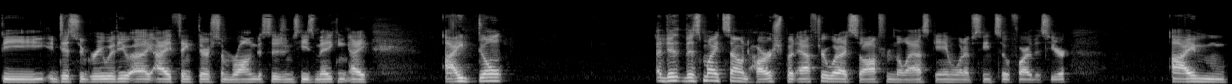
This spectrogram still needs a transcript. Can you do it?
be disagree with you. I, I think there's some wrong decisions he's making. I I don't. This, this might sound harsh, but after what I saw from the last game, what I've seen so far this year, I'm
